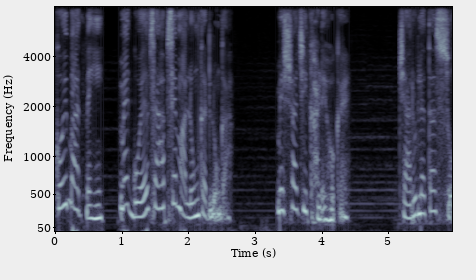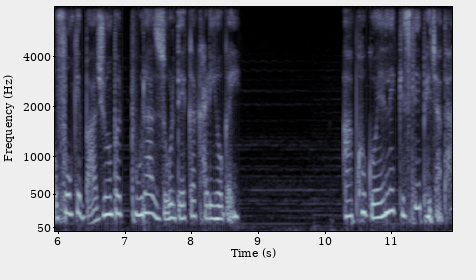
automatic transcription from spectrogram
कोई बात नहीं, मैं गोयल साहब से मालूम कर लूँगा। मिश्रा जी खड़े हो गए। चारुलता सोफों के बाजुओं पर पूरा ज़ोर देकर खड़ी हो गई। आपको गोयल ने किस लिए भेजा था?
